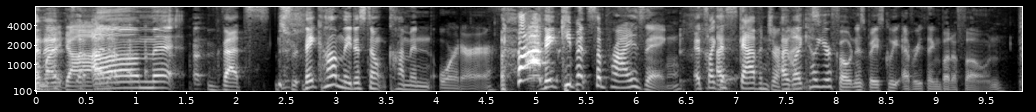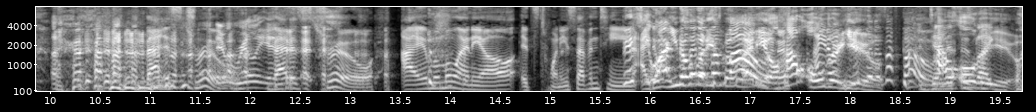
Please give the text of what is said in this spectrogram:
Oh my god. Um, that's true. They come, they just don't come in order. they keep it surprising. It's like a scavenger hunt. I hunt. like how your phone is basically everything but a phone. that is true. It really is. That is true. I am a millennial. It's 2017. Bitch, I don't are use it as a phone. How old I don't are use you? it as a phone. Dennis How old is are you?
